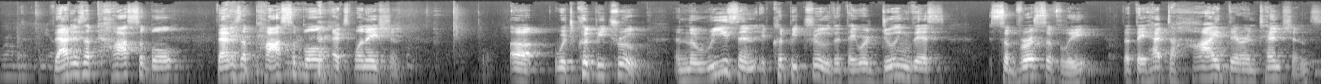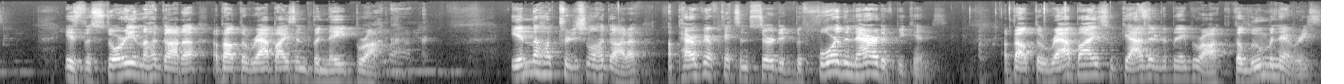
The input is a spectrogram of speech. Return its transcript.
Roman meal. That is a Not- possible. That is a possible explanation, uh, which could be true. And the reason it could be true that they were doing this subversively, that they had to hide their intentions, is the story in the Haggadah about the rabbis in Bnei Brak. In the traditional Haggadah, a paragraph gets inserted before the narrative begins about the rabbis who gathered in Bnei Brak, the luminaries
